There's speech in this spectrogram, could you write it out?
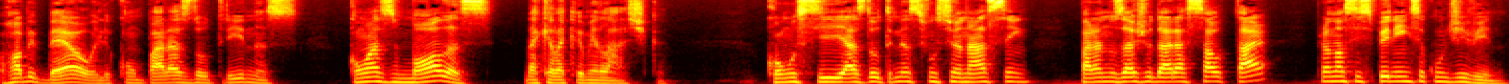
Rob Bell, ele compara as doutrinas com as molas daquela cama elástica, como se as doutrinas funcionassem para nos ajudar a saltar para nossa experiência com o divino.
